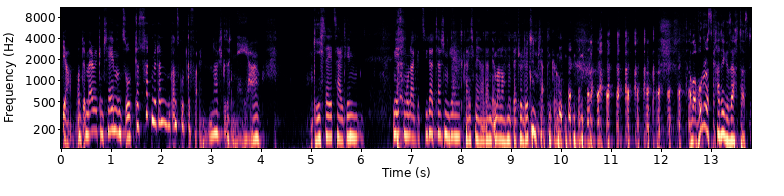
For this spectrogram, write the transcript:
ja, und American Shame und so, das hat mir dann ganz gut gefallen. Dann habe ich gesagt, nee, ja, gehe ich da jetzt halt hin. Nächsten Monat gibt's wieder Taschengeld, kann ich mir ja dann immer noch eine Bad Religion Platte kaufen. Aber wo du das gerade gesagt hast,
